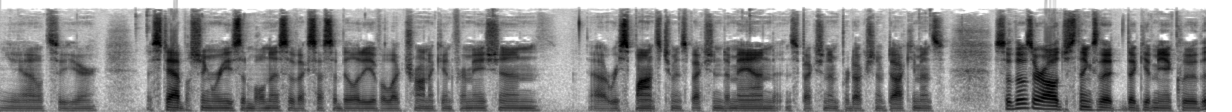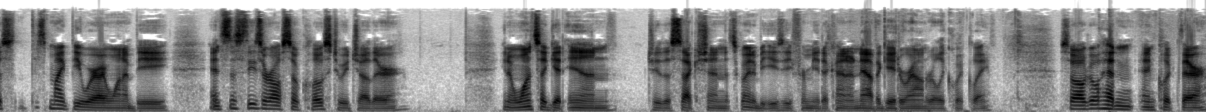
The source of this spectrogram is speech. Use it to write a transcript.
Yeah, let's see here. Establishing reasonableness of accessibility of electronic information uh, response to inspection demand, inspection and production of documents. So those are all just things that, that give me a clue. This this might be where I want to be. And since these are all so close to each other, you know, once I get in to the section, it's going to be easy for me to kind of navigate around really quickly. So I'll go ahead and, and click there.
